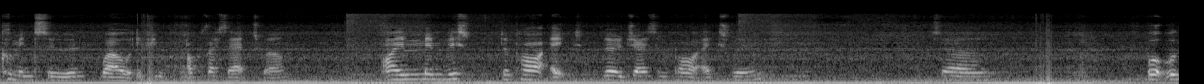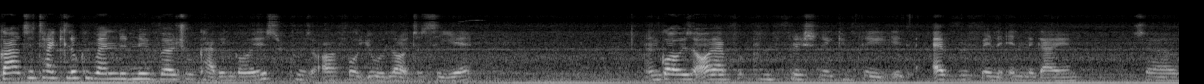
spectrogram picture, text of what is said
coming soon, well if you I'll press X well. I'm in this the part X the Jason part X room. So but we're going to take a look around the new virtual cabin, guys, because I thought you would like to see it. And guys, I have officially completed everything in the game. So,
